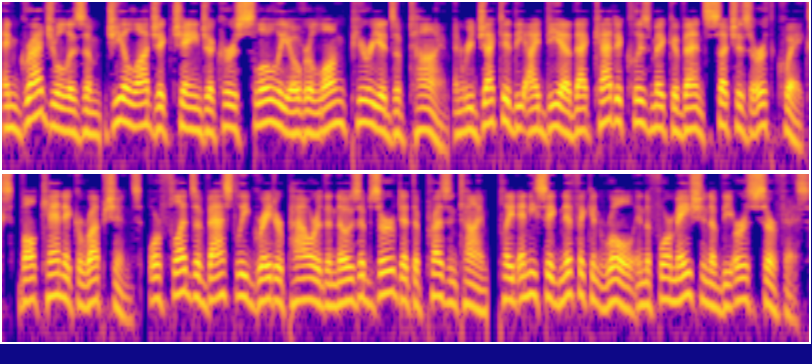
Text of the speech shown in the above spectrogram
and gradualism geologic change occurs slowly over long periods of time and rejected the idea that cataclysmic events such as earthquakes, volcanic eruptions, or floods of vastly greater power than those observed at the present time, played any significant role in the formation of the Earth's surface.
